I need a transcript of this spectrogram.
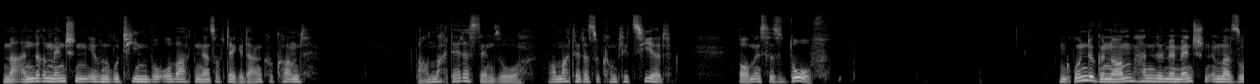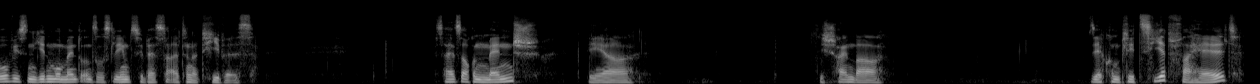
wenn wir andere Menschen in ihren Routinen beobachten, ganz oft der Gedanke kommt, warum macht der das denn so? Warum macht er das so kompliziert? Warum ist er so doof? Im Grunde genommen handeln wir Menschen immer so, wie es in jedem Moment unseres Lebens die beste Alternative ist. Das heißt, auch ein Mensch, der sich scheinbar sehr kompliziert verhält,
